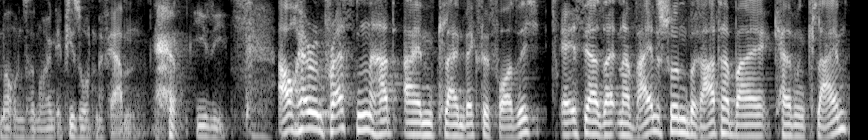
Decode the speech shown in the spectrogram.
immer unsere neuen Episoden bewerben. Easy. Auch Aaron Preston hat einen kleinen Wechsel vor sich. Er ist ja seit einer Weile schon Berater bei Calvin Klein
